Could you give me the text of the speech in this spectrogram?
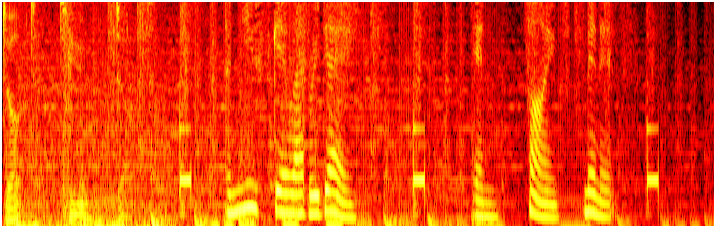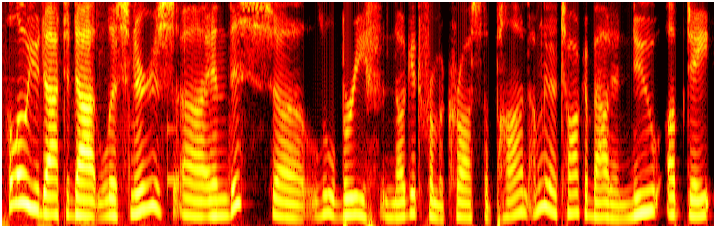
Dot to dot. A new skill every day. In five minutes. Hello, you dot to dot listeners. Uh, in this uh, little brief nugget from across the pond, I'm going to talk about a new update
